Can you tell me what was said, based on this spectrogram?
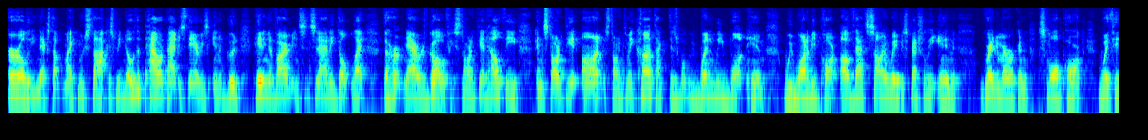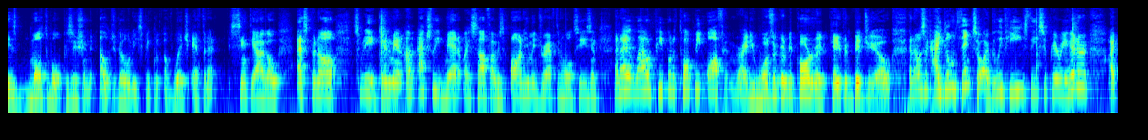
early. Next up, Mike Moustakas. We know the power bat is there. He's in a good hitting environment in Cincinnati. Don't let the hurt narrative go. If he's starting to get healthy and starting to get on, starting to make contact, this is what we, when we want him. We want to be part of that sine wave, especially in Great American Small Park with his multiple position eligibility. Speaking of which, after that, Santiago Espinal. Somebody again, man, I'm actually mad at myself. I was on him in draft and hold season, and I allowed people to talk me off him. Right, he wasn't going to be part of it. Cavan Biggio, and I was like, I don't think so. I believe he's the superior hitter. I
